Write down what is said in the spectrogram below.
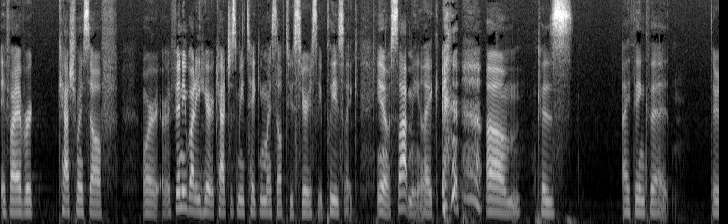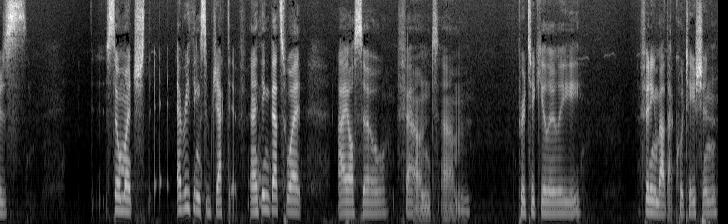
if I ever catch myself, or, or if anybody here catches me taking myself too seriously, please, like, you know, slap me. Like, because I think that there's so much, everything's subjective. And I think that's what I also found um, particularly fitting about that quotation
